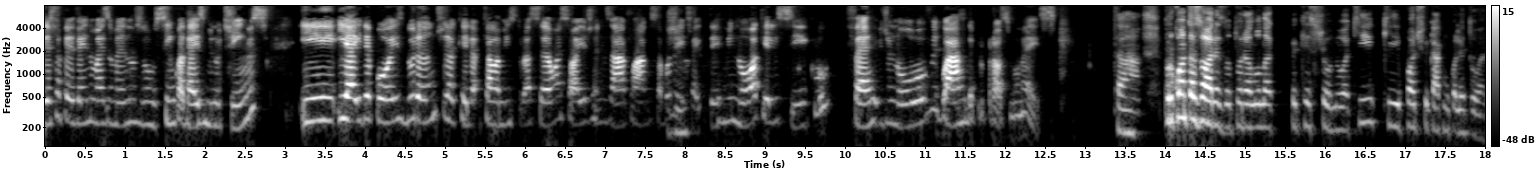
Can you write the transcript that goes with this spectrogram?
Deixa fervendo mais ou menos uns 5 a 10 minutinhos. E, e aí depois, durante aquele, aquela menstruação, é só higienizar com água e sabonete. Sim. Aí terminou aquele ciclo, ferve de novo e guarda para o próximo mês. Tá. Por quantas horas, doutora Lula questionou aqui, que pode ficar com o coletor?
